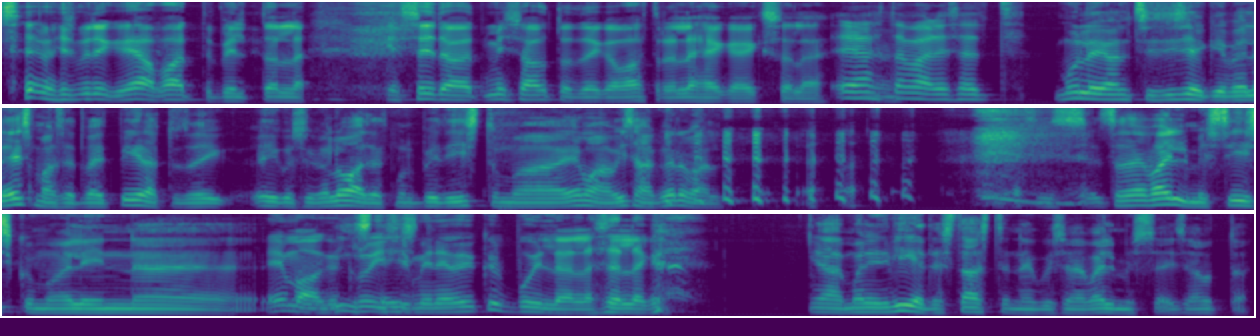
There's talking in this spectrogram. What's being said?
see võis muidugi hea vaatepilt olla, kes sõidavad mis autodega Vahtra lehega, eks ole. jah, tavaliselt. mul ei olnud siis isegi veel esmased, vaid piiratud õig- õigusega load, et mul pidi istuma ema või isa kõrval. siis sai valmis siis, kui ma olin äh, emaga 15. kruiisimine võib küll pull olla sellega. jaa, ma olin viieteistaastane, kui see valmis sai, see auto.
